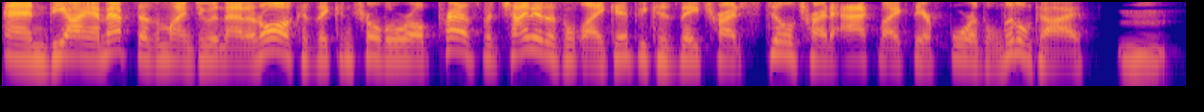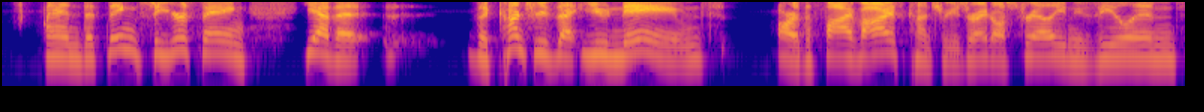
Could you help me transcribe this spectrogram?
And the IMF doesn't mind doing that at all because they control the world press but China doesn't like it because they try to still try to act like they're for the little guy. Mm. and the thing, so you're saying, yeah, that the countries that you named are the Five Eyes countries, right? Australia, New Zealand,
